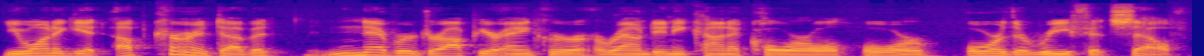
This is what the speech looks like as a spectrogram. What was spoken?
You want to get up current of it. Never drop your anchor around any kind of coral or or the reef itself.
